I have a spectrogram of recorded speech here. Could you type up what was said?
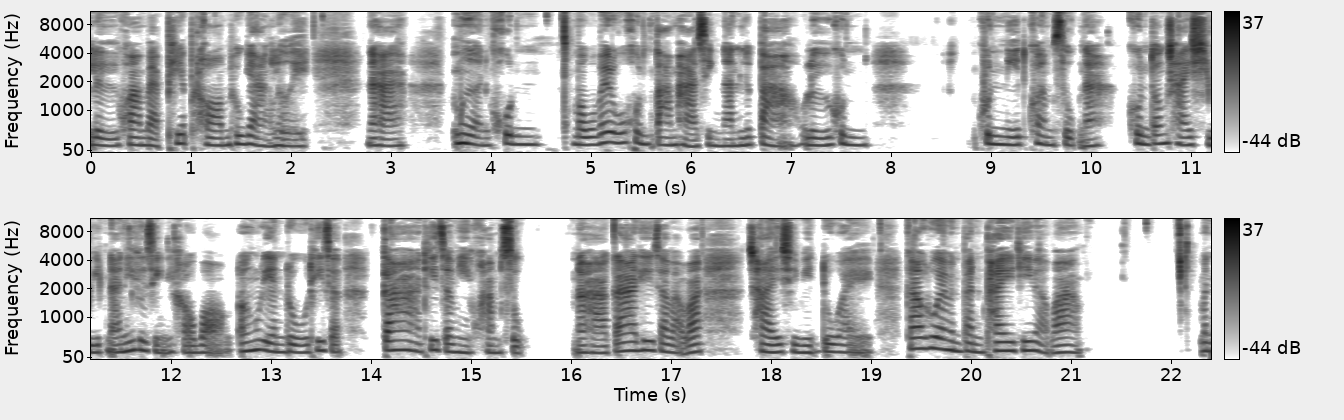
หรือความแบบเพียบพร้อมทุกอย่างเลยนะคะ เหมือนคุณมาว่าไม่รู้ว่าคุณตามหาสิ่งนั้นหรือเปล่า หรือคุณคุณนิดความสุขนะ คุณต้องใช้ชีวิตนะ นี่คือสิ่งที่เขาบอก ต้องเรียนรู้ที่จะกล้าที่จะมีความสุขนะคะ กล้าที่จะแบบว่าใช้ชีวิตด้วยก้าวถ้วยมันเป็นไพ่ที่แบบว่า มัน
